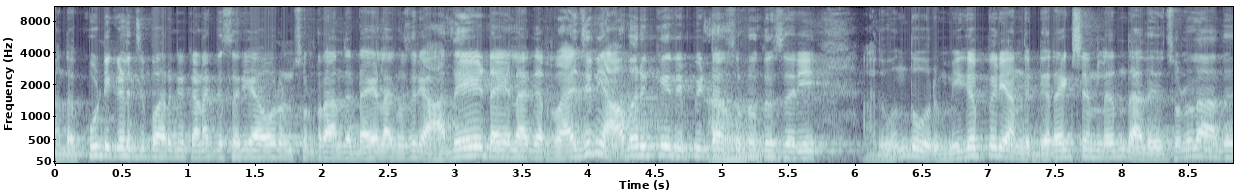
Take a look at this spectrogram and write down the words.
அந்த கூட்டி கழிச்சு பாருங்க கணக்கு சரியா வரும்னு சொல்ற அந்த டயலாகும் சரி அதே டயலாக ரஜினி அவருக்கே ரிப்பீட்டாக சொல்றதும் சரி. அது வந்து ஒரு மிகப்பெரிய அந்த டிரெக்ஷன்ல இருந்து அது சொல்லலாம் அது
